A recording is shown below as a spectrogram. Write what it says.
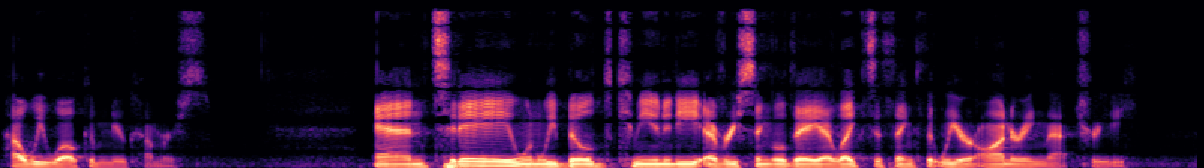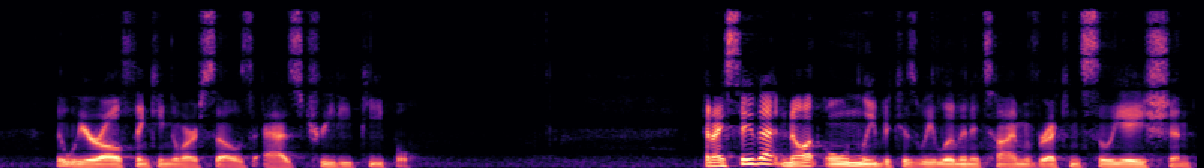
how we welcome newcomers. And today, when we build community every single day, I like to think that we are honoring that treaty, that we are all thinking of ourselves as treaty people. And I say that not only because we live in a time of reconciliation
